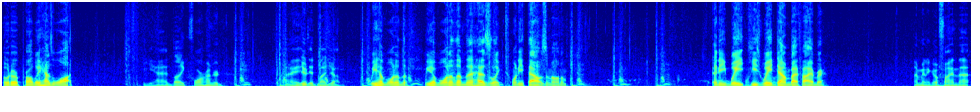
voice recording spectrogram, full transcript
Hodor probably has a lot. He had like 400. I Dude. did my job. We have one of them. We have one of them that has like 20,000 on him. And he weight he's weighed down by fiber. I'm gonna go find that.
